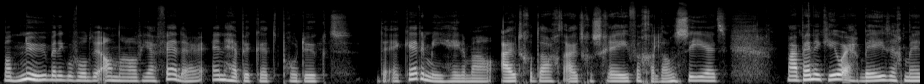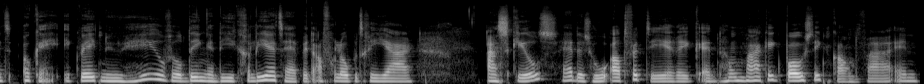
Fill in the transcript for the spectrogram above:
Want nu ben ik bijvoorbeeld weer anderhalf jaar verder en heb ik het product, de Academy, helemaal uitgedacht, uitgeschreven, gelanceerd. Maar ben ik heel erg bezig met, oké, ik weet nu heel veel dingen die ik geleerd heb in de afgelopen drie jaar aan skills. Hè, dus hoe adverteer ik en hoe maak ik post in Canva en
